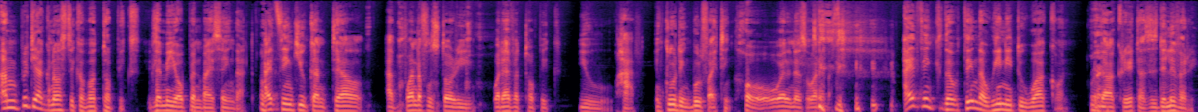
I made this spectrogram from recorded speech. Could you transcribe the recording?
I'm pretty agnostic about topics. Let me open by saying that. I think you can tell a wonderful story, whatever topic you have, including bullfighting or wellness or whatever. I think the thing that we need to work on with Right. our creators is delivery.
